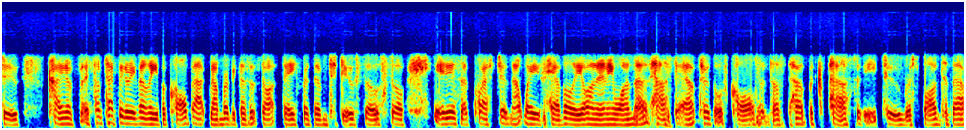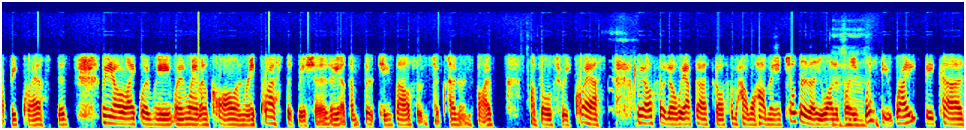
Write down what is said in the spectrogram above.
to kind of sometimes they don't even leave a callback number because it's not safe for them to do so. So it is a question that weighs heavily on anyone that has to answer those calls and doesn't have the capacity to respond to that request. And we know, like when we when women call and request admission, we have some thirteen thousand six hundred and five of those requests. We also know we have to ask also how well, how many children do you want to bring mm-hmm. with you, right? Because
